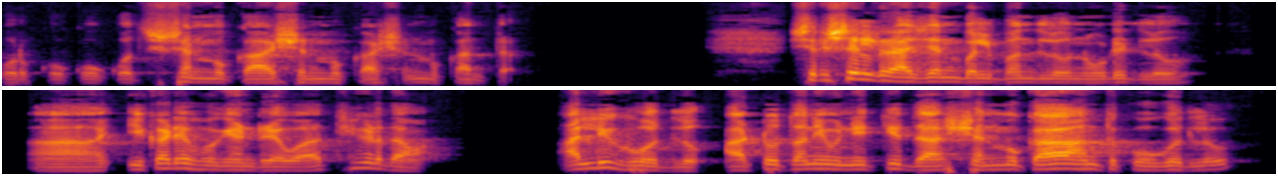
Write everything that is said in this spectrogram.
ಕೂರ್ಕು ಕೂಕೋತ್ ಷಣ್ಮುಖ ಷಣ್ಮುಖ ಷಣ್ಮುಖ ಅಂತ. ಶ್ರೀಶೈಲ್ ರಾಜನ್ ಬಳಿ ಬಂದ್ಲು, ನೋಡಿದ್ಲು. ಈ ಕಡೆ ಹೋಗ್ಯಾನ್ರಿ ಅವ ಅಂತ ಹೇಳ್ದವ. ಅಲ್ಲಿಗೆ ಹೋದ್ಲು. ಆಟೋ ತನ ಇವ್ ನಿಂತಿದ್ದ, ಷಣ್ಮುಖ ಅಂತ ಕೂಗಿದ್ಲು.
